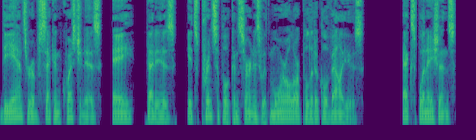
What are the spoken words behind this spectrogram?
The answer of second question is, A, that is, its principal concern is with moral or political values. Explanations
